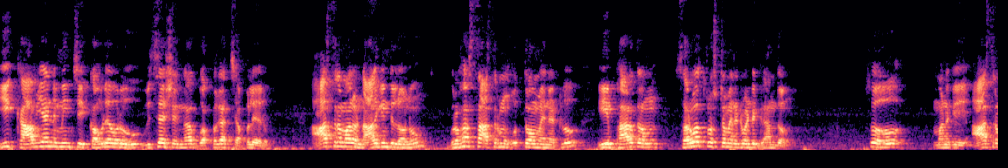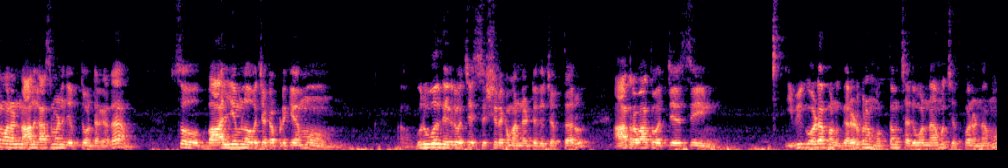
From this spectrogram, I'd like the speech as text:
ఈ కావ్యాన్ని మించి కవులెవరు విశేషంగా గొప్పగా చెప్పలేరు. ఆశ్రమాలు నాలుగింటిలోనూ గృహస్థాశ్రమం ఉత్తమమైనట్లు ఈ భారతం సర్వోత్కృష్టమైనటువంటి గ్రంథం. సో మనకి ఆశ్రమాలను నాలుగు ఆశ్రమాలను చెప్తూ ఉంటారు కదా. సో బాల్యంలో వచ్చేటప్పటికేమో గురువుల దగ్గర వచ్చే శిష్యరకం అన్నట్టు ఏదో చెప్తారు. ఆ తర్వాత వచ్చేసి ఇవి కూడా మనం గరుడ బ్రహ్మ మొత్తం చదివి ఉన్నాము చెప్పుకొని ఉన్నాము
